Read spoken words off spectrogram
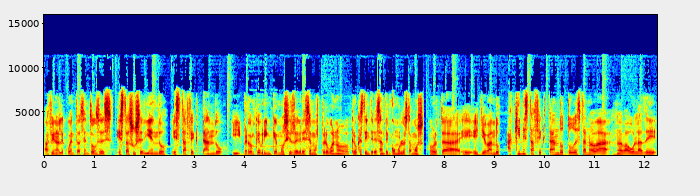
A final de cuentas, entonces, está sucediendo, está afectando, y perdón que brinquemos y regresemos, pero bueno, creo que está interesante en cómo lo estamos ahorita eh, eh, llevando. ¿A quién está afectando toda esta nueva, nueva ola de,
